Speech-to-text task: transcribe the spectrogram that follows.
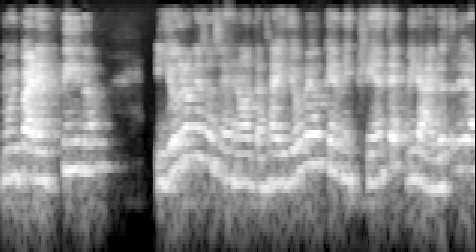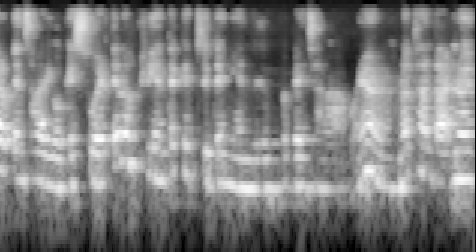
muy parecidos. Y yo creo que eso se nota. O sea, yo veo que mis clientes, mira, el otro día lo pensaba, digo, qué suerte los clientes que estoy teniendo. Y después pensaba, bueno, no es tanta, no es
